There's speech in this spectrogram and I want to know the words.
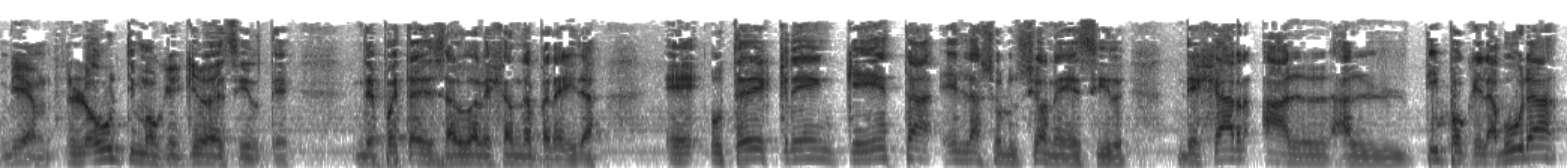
Bien, lo último que quiero decirte, después te saludo Alejandra Pereira, eh, ¿ustedes creen que esta es la solución? Es decir, dejar al, al tipo que labura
